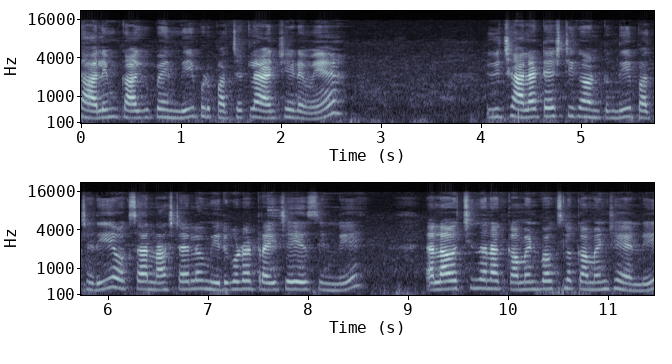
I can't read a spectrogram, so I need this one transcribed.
తాలింపు కాగిపోయింది. ఇప్పుడు పచ్చట్లో యాడ్ చేయడమే. ఇది చాలా టేస్టీగా ఉంటుంది పచ్చడి. ఒకసారి నా స్టైల్లో మీరు కూడా ట్రై చేసిండి ఎలా వచ్చిందో నాకు కమెంట్ బాక్స్లో కమెంట్ చేయండి.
